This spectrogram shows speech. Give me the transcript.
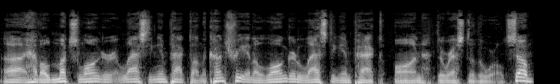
uh, have a much longer lasting impact on the country and a longer lasting impact on the rest of the world. So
